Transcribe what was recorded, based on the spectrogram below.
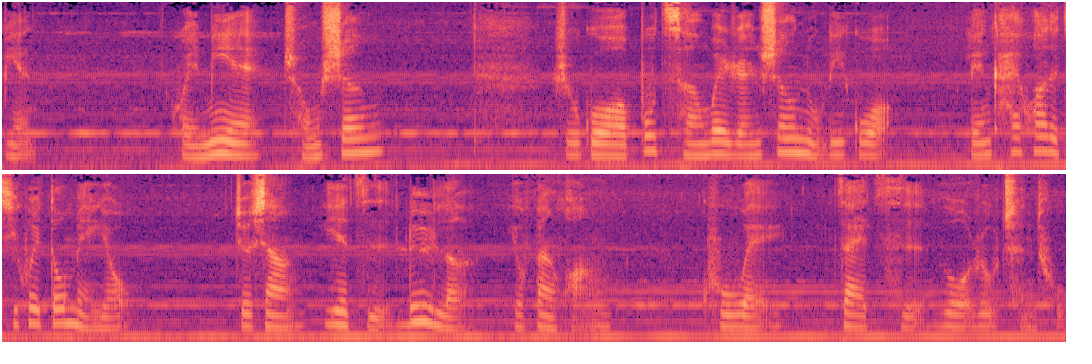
变，毁灭重生。如果不曾为人生努力过，连开花的机会都没有，就像叶子绿了又泛黄，枯萎，再次落入尘土。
